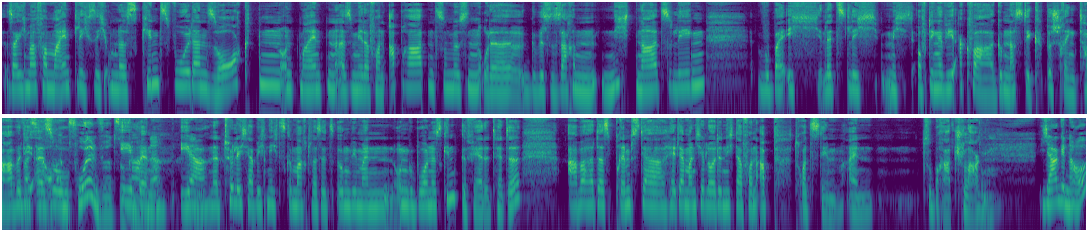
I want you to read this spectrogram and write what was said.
sage ich mal, vermeintlich sich um das Kindswohl dann sorgten und meinten, also mir davon abraten zu müssen oder gewisse Sachen nicht nahezulegen wobei ich letztlich mich auf Dinge wie Aquagymnastik beschränkt habe, was die also auch empfohlen wird sogar, eben, ne? eben. Ja. Natürlich habe ich nichts gemacht, was jetzt irgendwie mein ungeborenes Kind gefährdet hätte, aber das bremst ja hält ja manche Leute nicht davon ab, trotzdem einen zu beratschlagen. Ja, genau.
